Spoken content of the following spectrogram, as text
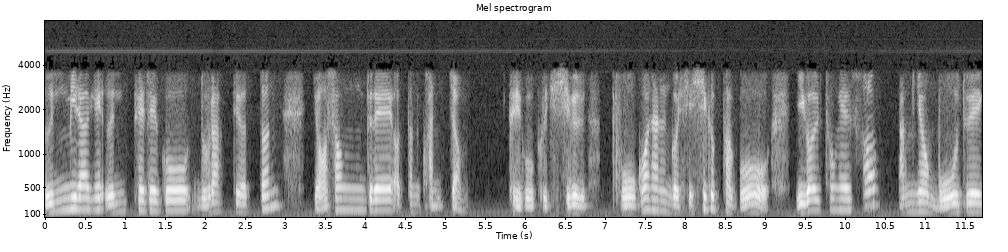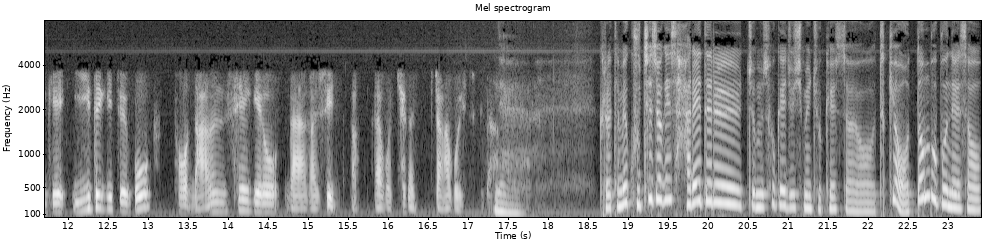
은밀하게 은폐되고 누락되었던 여성들의 어떤 관점, 그리고 그 지식을 복원하는 것이 시급하고 이걸 통해서 남녀 모두에게 이득이 되고 더 나은 세계로 나아갈 수 있다라고 책은 주장하고 있습니다. 네. 그렇다면 구체적인 사례들을 좀 소개해 주시면 좋겠어요. 특히 어떤 부분에서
